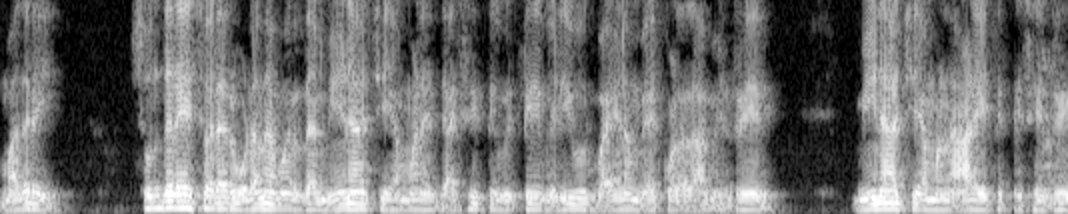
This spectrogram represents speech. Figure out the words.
மதுரை சுந்தரேஸ்வரர் உடனமர்ந்த மீனாட்சி அம்மனை தரிசித்துவிட்டு வெளியூர் பயணம் மேற்கொள்ளலாம் என்று மீனாட்சி அம்மன் ஆலயத்துக்கு சென்று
